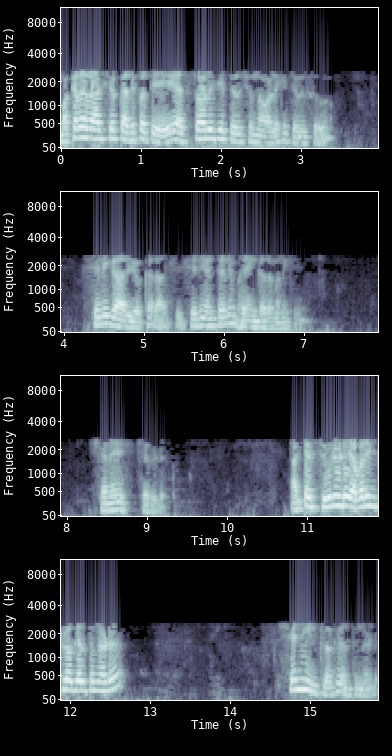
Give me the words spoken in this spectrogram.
మకర రాశి యొక్క అధిపతి అస్ట్రాలజీ తెలుసున్న వాళ్ళకి తెలుసు. శని గారి యొక్క రాశి. శని అంటేనే భయం కదా మనకి. శనేశ్వరుడు. అంటే సూర్యుడు ఎవరింట్లోకి వెళ్తున్నాడు? శని ఇంట్లోకి వెళ్తున్నాడు.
